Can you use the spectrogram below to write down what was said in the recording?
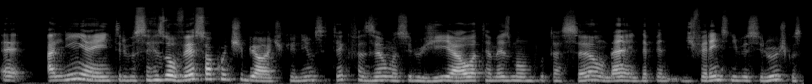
é, a linha entre você resolver só com antibiótico e você ter que fazer uma cirurgia ou até mesmo uma amputação, né, diferentes níveis cirúrgicos,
